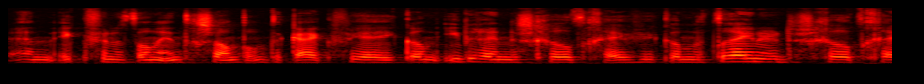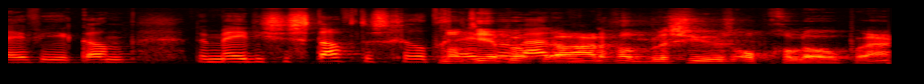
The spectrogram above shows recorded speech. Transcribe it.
En ik vind het dan interessant om te kijken van ja, je kan iedereen de schuld geven. Je kan de trainer de schuld geven. Je kan de medische staf de schuld Want je geven. hebt ook waarom- aardig wat blessures opgelopen hè,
